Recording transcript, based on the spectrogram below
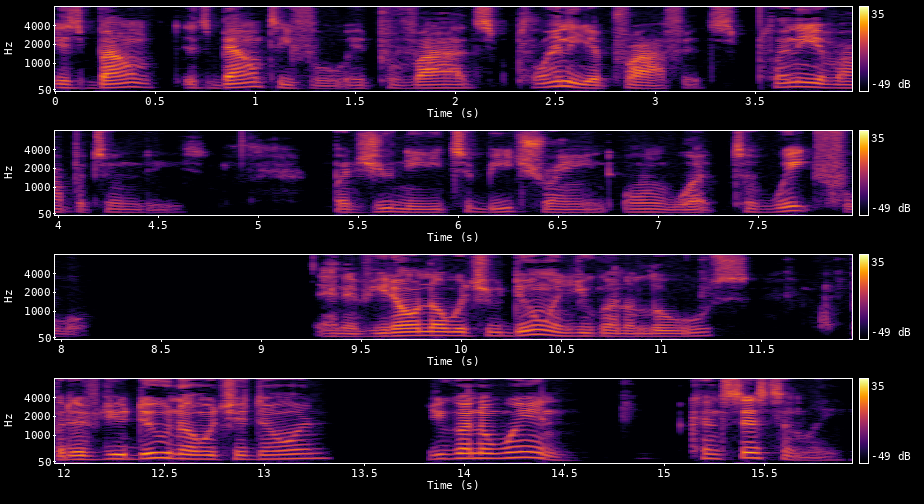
it's bountiful. It provides plenty of profits, plenty of opportunities. But you need to be trained on what to wait for. And if you don't know what you're doing, you're gonna lose. But if you do know what you're doing, you're gonna win consistently.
